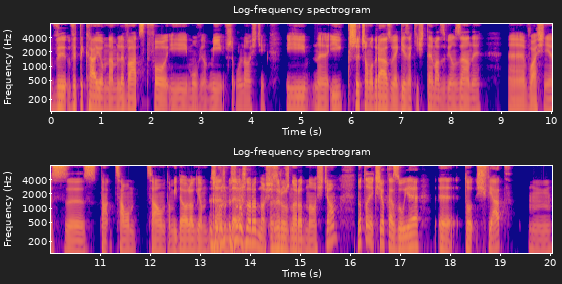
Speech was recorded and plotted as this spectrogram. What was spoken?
wy, wytykają nam lewactwo i mówią mi w szczególności i, i krzyczą od razu, jak jest jakiś temat związany e, właśnie z, z ta, całą, całą tą ideologią Z, róż, z gender, różnorodnością. z różnorodnością, no to jak się okazuje, e, to świat mm,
